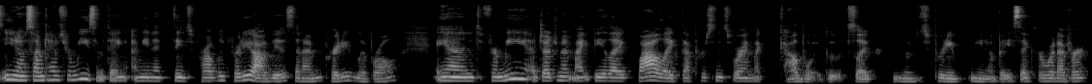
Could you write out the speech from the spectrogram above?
you know, sometimes for me, something, I mean, it's probably pretty obvious that I'm pretty liberal. And for me, a judgment might be like, wow, like that person's wearing like cowboy boots, like it's pretty, you know, basic or whatever.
